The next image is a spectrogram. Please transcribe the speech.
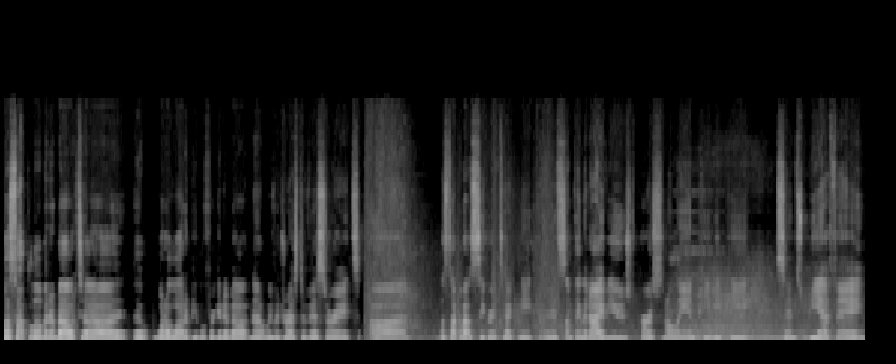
let's talk a little bit about uh, what a lot of people forget about now that we've addressed Eviscerate. Uh, let's talk about Secret Technique. And it's something that I've used personally in PvP since BFA.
